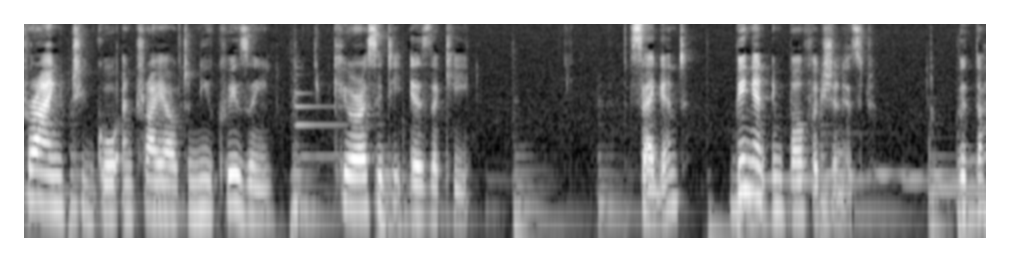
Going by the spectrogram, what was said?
trying to go and try out a new cuisine. Curiosity is the key. Second, being an imperfectionist with a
